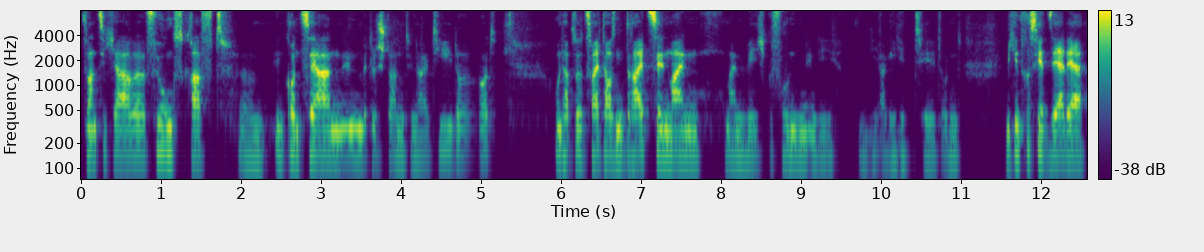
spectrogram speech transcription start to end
20 Jahre Führungskraft ähm, in Konzernen, in Mittelstand, in IT dort und habe so 2013 meinen, meinen Weg gefunden in die, in die Agilität. Und mich interessiert sehr der,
